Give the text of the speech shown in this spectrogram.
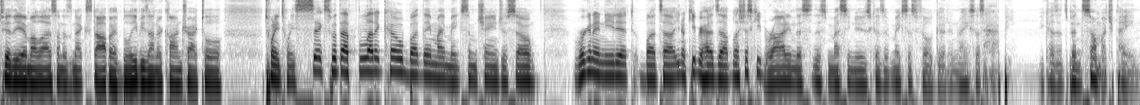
to the MLS on his next stop. I believe he's under contract till 2026 with Atletico, but they might make some changes. So we're going to need it. But uh, you know, keep your heads up. Let's just keep riding this this messy news because it makes us feel good and makes us happy because it's been so much pain.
